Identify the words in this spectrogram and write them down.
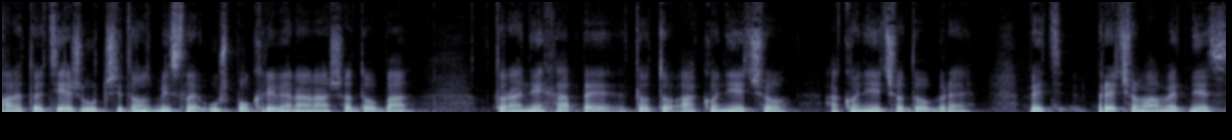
Ale to je tiež v určitom zmysle už pokrivená naša doba, ktorá nechápe toto ako niečo, ako niečo dobré. Veď prečo máme dnes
